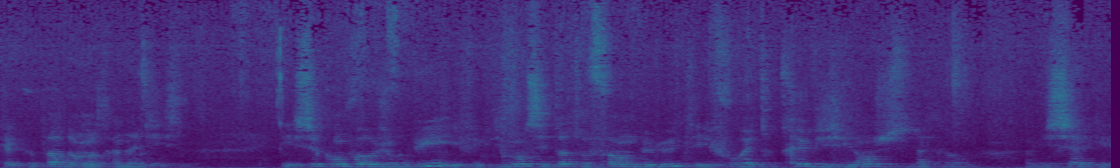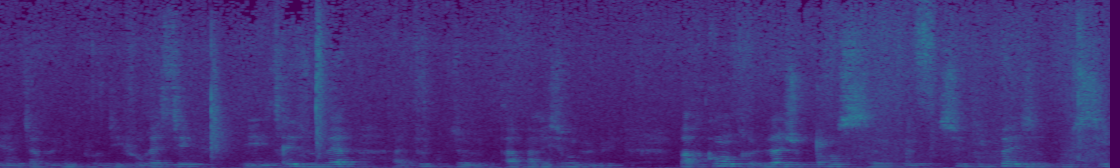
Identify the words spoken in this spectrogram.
quelque part dans notre analyse. Et ce qu'on voit aujourd'hui, effectivement, c'est d'autres formes de lutte et il faut être très vigilant, je suis d'accord Michel qui est intervenu pour dire qu'il faut rester et très ouvert à toute euh, apparition de lutte. Par contre, là, je pense que ce qui pèse aussi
